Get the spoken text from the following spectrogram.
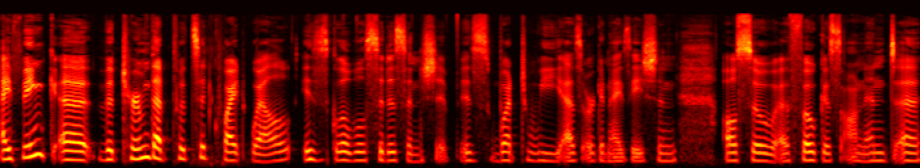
I think uh, the term that puts it quite well is global citizenship, is what we as organization also uh, focus on. And uh,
